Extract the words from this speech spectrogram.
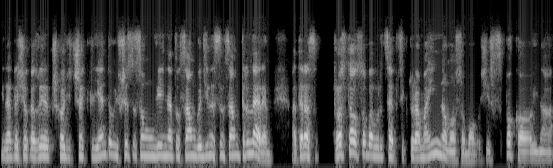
i nagle się okazuje, że przychodzi trzech klientów i wszyscy są umówieni na tą samą godzinę z tym samym trenerem. A teraz prosta osoba w recepcji, która ma inną osobowość, jest spokojna,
